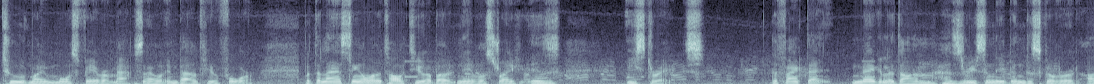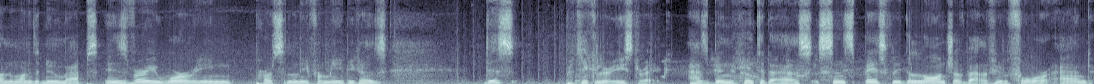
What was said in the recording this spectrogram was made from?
two of my most favourite maps now in Battlefield 4. But the last thing I want to talk to you about Naval Strike is Easter eggs. The fact that Megalodon has recently been discovered on one of the new maps is very worrying personally for me because this particular Easter egg has been hinted at since basically the launch of Battlefield 4 and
